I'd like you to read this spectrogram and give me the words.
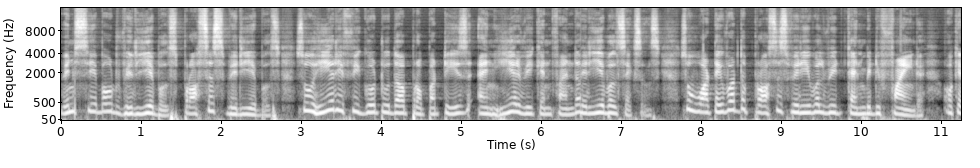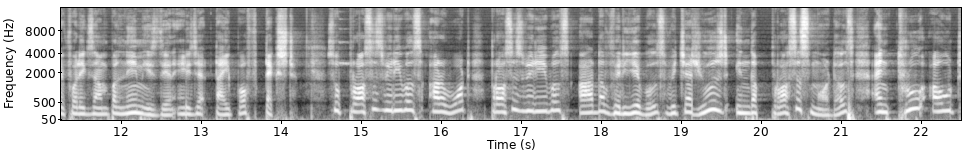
when we say about variables process variables. So here if we go to the properties and here we can find the variable sections. So whatever the process variable variable we can be defined. Okay for example name is there it is a type of text. So process variables are what? Process variables are the variables which are used in the process models and throughout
